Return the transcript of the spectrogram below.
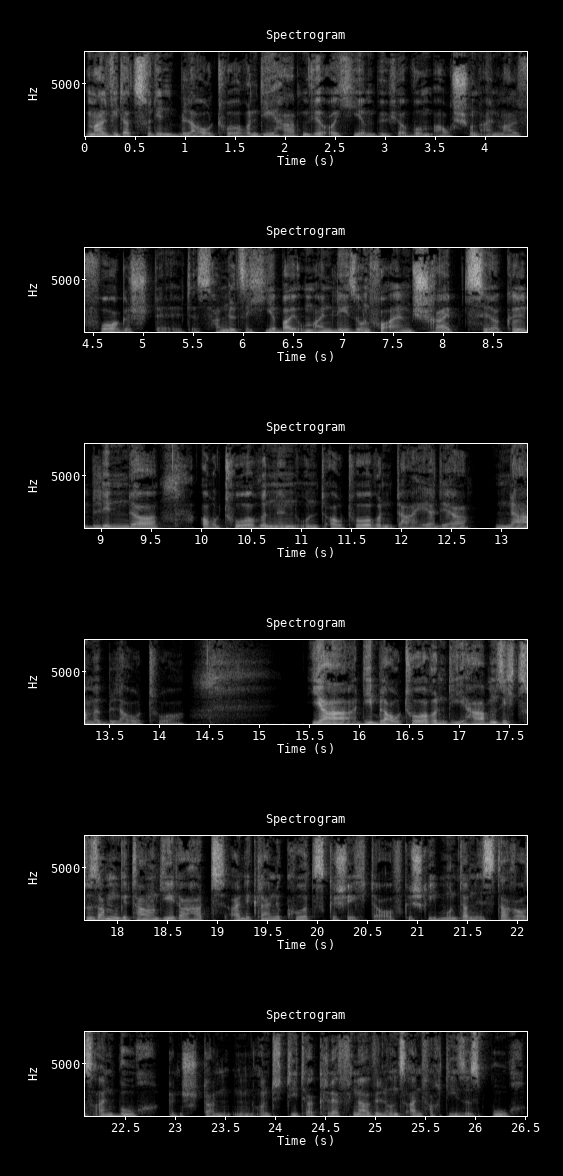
Mal wieder zu den Blautoren. Die haben wir euch hier im Bücherwurm auch schon einmal vorgestellt. Es handelt sich hierbei um einen Lese- und vor allem Schreibzirkel blinder Autorinnen und Autoren, daher der Name Blautor. Ja, die Blautoren, die haben sich zusammengetan und jeder hat eine kleine Kurzgeschichte aufgeschrieben und dann ist daraus ein Buch entstanden. Und Dieter Kleffner will uns einfach dieses Buch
